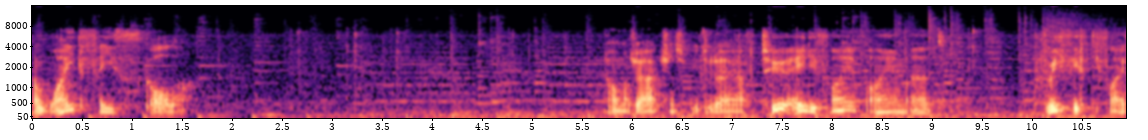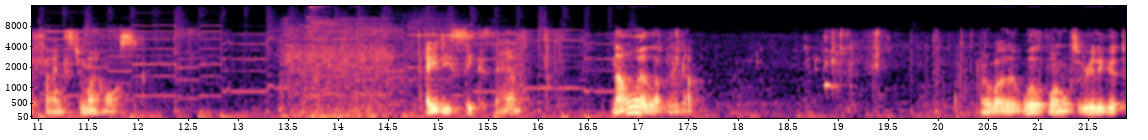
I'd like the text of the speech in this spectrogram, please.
A white face scholar. How much action speed do I have? 285, I am at 355 thanks to my horse. 86, damn. Now we're leveling up. Oh well, the wolf one was really good.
